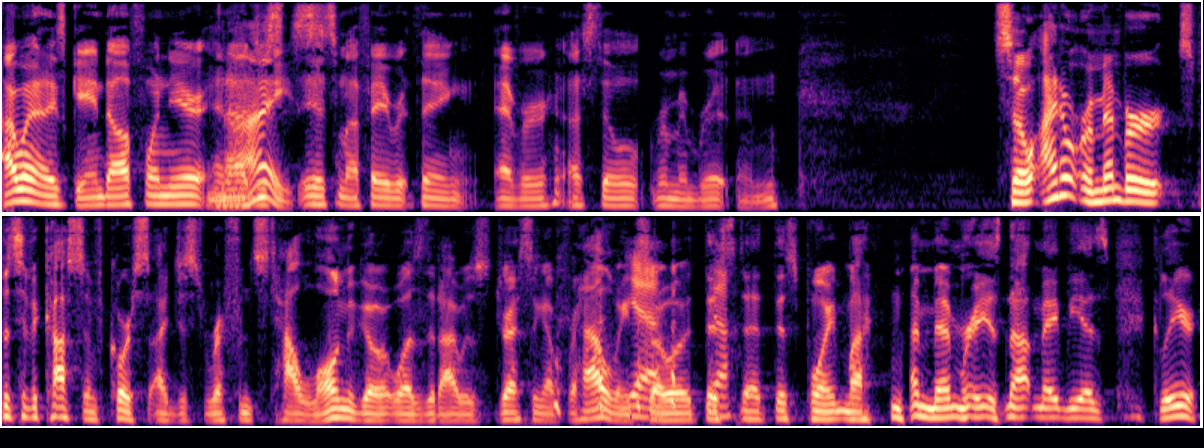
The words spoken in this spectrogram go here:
I went as Gandalf one year, and I Nice. just it's my favorite thing ever. I still remember it, and So I don't remember specific costume. Of course, I just referenced how long ago it was that I was dressing up for Halloween. Yeah, so at this yeah. at this point, my, my memory is not maybe as clear.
